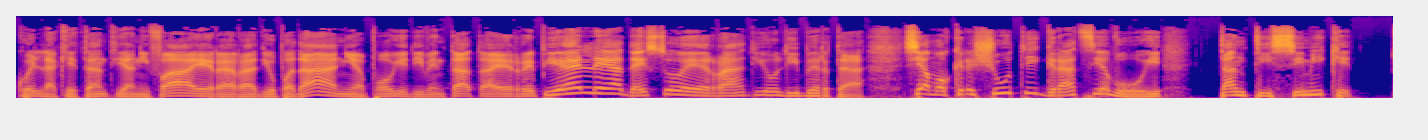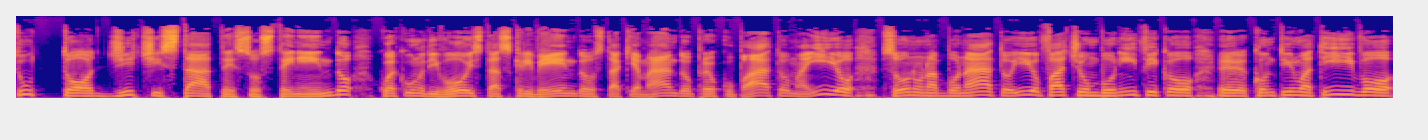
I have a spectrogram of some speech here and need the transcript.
quella che tanti anni fa era Radio Padania, poi è diventata RPL e adesso è Radio Libertà. Siamo cresciuti grazie a voi, tantissimi che tutt'oggi ci state sostenendo. Qualcuno di voi sta scrivendo, sta chiamando preoccupato, ma io sono un abbonato, io faccio un bonifico eh, continuativo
